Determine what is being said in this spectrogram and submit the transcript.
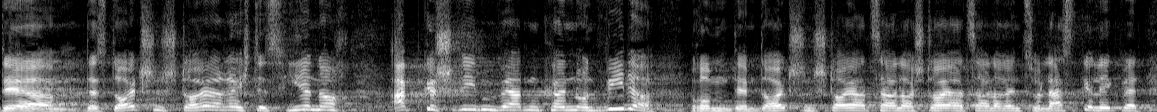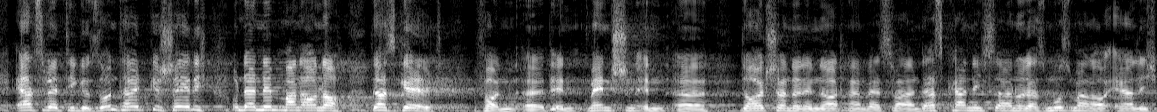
der, des deutschen Steuerrechts hier noch abgeschrieben werden können und wiederum dem deutschen Steuerzahler, Steuerzahlerin zur Last gelegt wird. Erst wird die Gesundheit geschädigt und dann nimmt man auch noch das Geld von äh, den Menschen in äh, Deutschland und in Nordrhein-Westfalen. Das kann nicht sein und das muss man auch ehrlich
